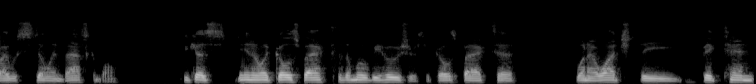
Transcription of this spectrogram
I was still in basketball. Because, you know, it goes back to the movie Hoosiers. It goes back to when I watched the Big Ten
